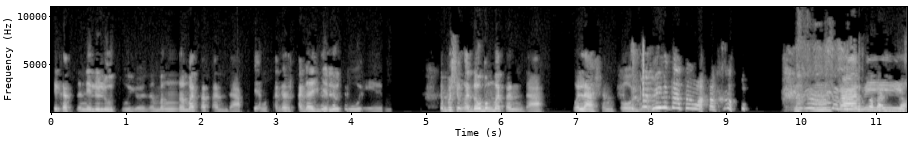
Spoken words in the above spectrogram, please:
sikat na niluluto yun ng mga matatanda kasi ang tagal-tagal niya lutuin. Tapos yung adobong matanda, wala siyang toyo. Ay, natatawa ako. Promise. matanda.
